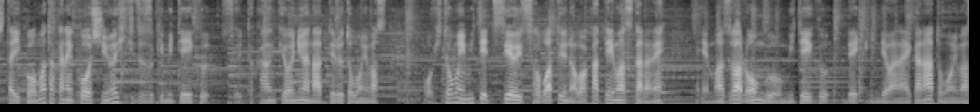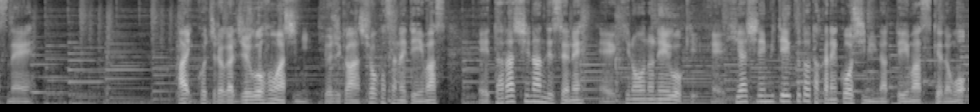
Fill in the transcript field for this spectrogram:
明日以降も高値更新を引き続き見ていく、そういった環境にはなっていると思います。もう一目見て強い相場というのは分かっていますからね、えー、まずはロングを見ていくでいいんではないかなと思いますね。はい、こちらが15分足に4時間足を重ねています。えー、ただしなんですよね、えー、昨日の値動き、えー、日足で見ていくと高値更新になっていますけども、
